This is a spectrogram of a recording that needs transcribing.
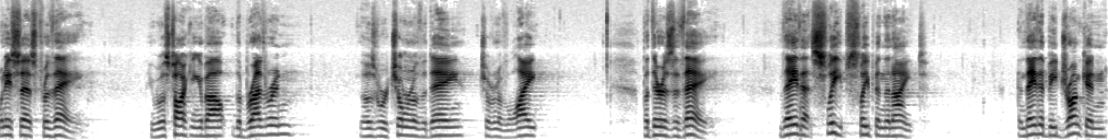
when he says, for they. He was talking about the brethren, those were children of the day, children of the light, but there is a they. They that sleep, sleep in the night. And they that be drunken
